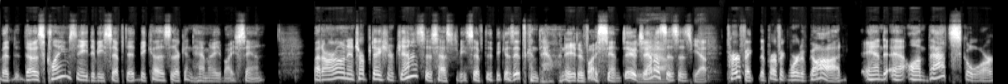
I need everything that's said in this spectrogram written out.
but those claims need to be sifted because they're contaminated by sin but our own interpretation of Genesis has to be sifted because it's contaminated by sin too. Yeah. Genesis is yep. perfect, the perfect word of God. And uh, on that score,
